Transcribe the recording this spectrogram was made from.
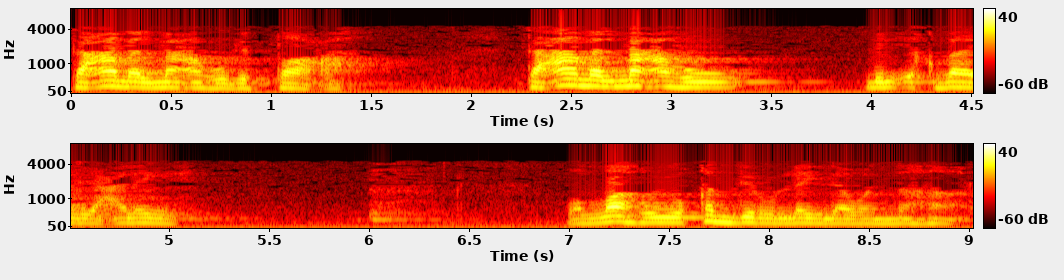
تعامل معه بالطاعة. تعامل معه بالإقبال عليه. والله يقدر الليل والنهار.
